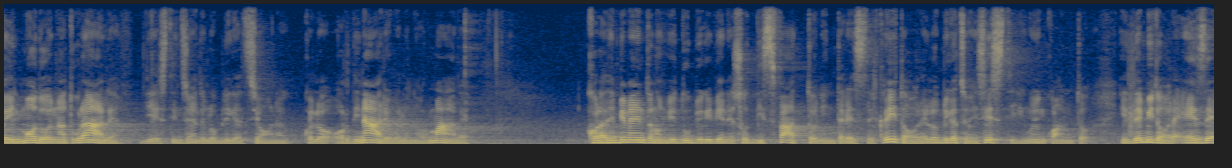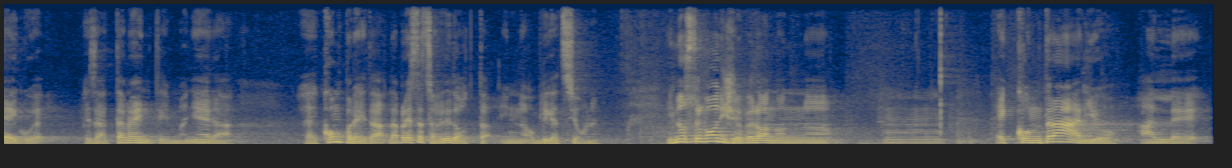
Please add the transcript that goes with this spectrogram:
è il modo naturale di estinzione dell'obbligazione, quello ordinario, quello normale. Con l'adempimento non vi è dubbio che viene soddisfatto l'interesse del creditore e l'obbligazione si estingue in quanto il debitore esegue esattamente in maniera eh, completa la prestazione dedotta in obbligazione. Il nostro codice però non, mm, è contrario alle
